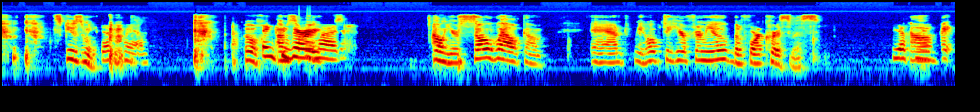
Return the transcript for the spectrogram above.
Excuse me. Yes, ma'am. Oh, Thank I'm you very sorry. much. Oh, you're so welcome. And we hope to hear from you before Christmas. Yes, All ma'am. right.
